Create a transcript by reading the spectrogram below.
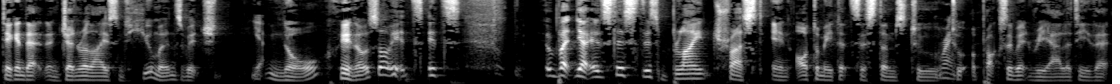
taken that and generalized into humans, which no, you know, so it's it's. But yeah, it's this this blind trust in automated systems to Right. to approximate reality that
